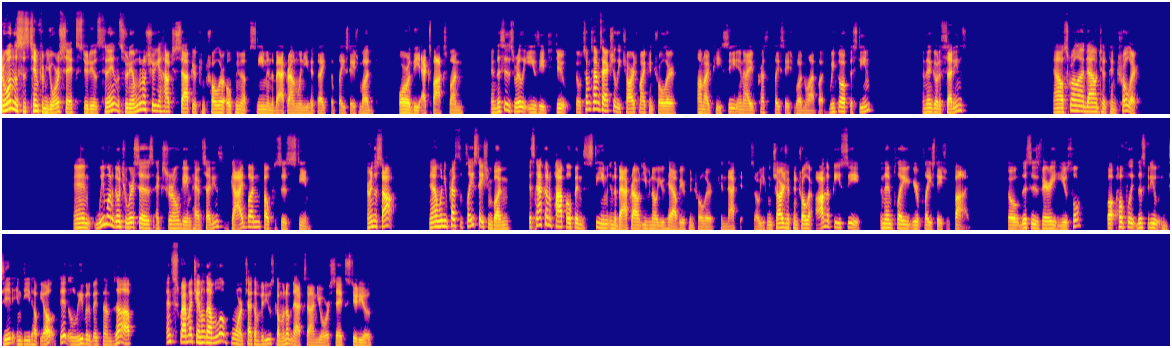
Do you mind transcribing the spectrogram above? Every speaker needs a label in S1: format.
S1: everyone, this is Tim from Your Six Studios. Today in this video, I'm going to show you how to stop your controller opening up Steam in the background when you hit like the PlayStation button or the Xbox button. And this is really easy to do. So sometimes I actually charge my controller on my PC and I press the PlayStation button a lot. But we can go up to Steam and then go to Settings. Now scroll on down to Controller. And we want to go to where it says External Gamepad Settings. Guide button focuses Steam turn this off. Now, when you press the PlayStation button, it's not going to pop open Steam in the background, even though you have your controller connected. So you can charge your controller on the PC and then play your PlayStation 5. So this is very useful. But hopefully this video did indeed help you out. If did, leave it a big thumbs up. And subscribe my channel down below for more tech of videos coming up next on Your Six Studios.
